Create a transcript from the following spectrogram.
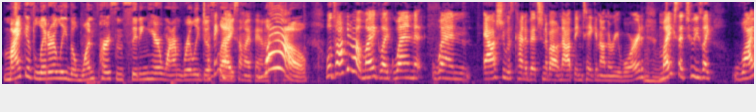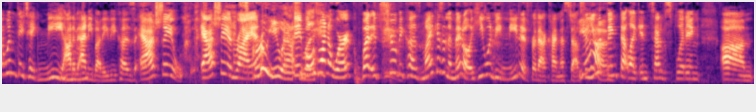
Mike is literally the one person sitting here where I'm really just think like, Mike's on my fantasy wow. Well, talking about Mike, like when when Ashley was kind of bitching about not being taken on the reward, Mm-hmm. Mike said too. He's like. Why wouldn't they take me out of anybody? Because Ashley, Ashley and Ryan, Screw you, Ashley. They both want to work, but it's true because Mike is in the middle. He would be needed for that kind of stuff. So you would think that, like, instead of splitting, um,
